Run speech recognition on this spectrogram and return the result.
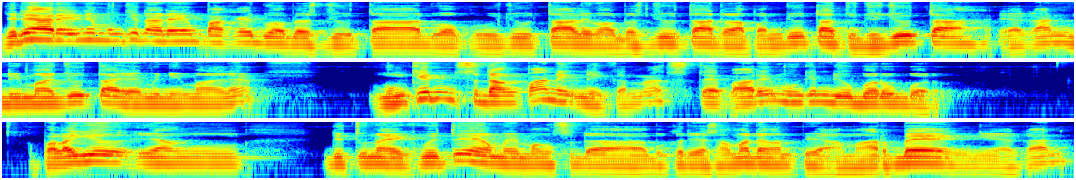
Jadi hari ini mungkin ada yang pakai 12 juta, 20 juta, 15 juta, 8 juta, 7 juta, ya kan? 5 juta ya minimalnya. Mungkin sedang panik nih karena setiap hari mungkin diuber-uber. Apalagi yang di Tunaiku itu yang memang sudah bekerja sama dengan pihak Amarbank ya kan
